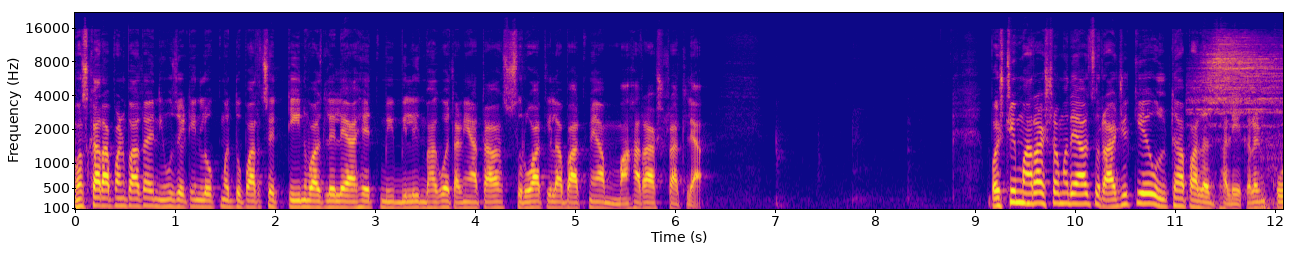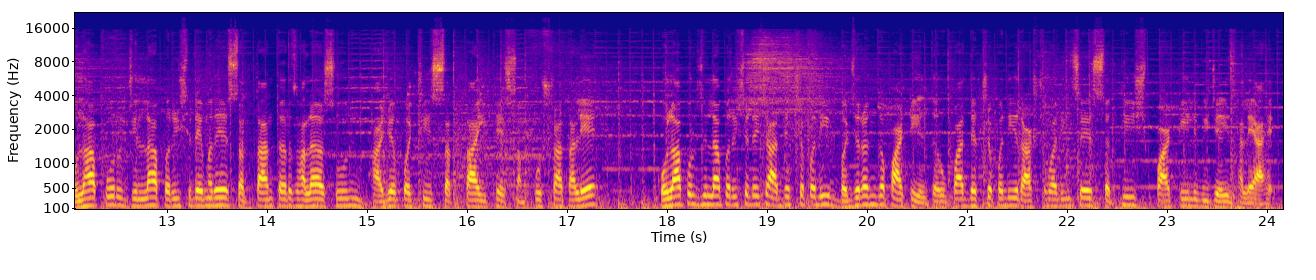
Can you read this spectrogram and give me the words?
नमस्कार आपण पाहताय न्यूज एटीन लोकमत दुपारचे तीन वाजलेले आहेत. मी मिलिंद भागवत आणि आता सुरुवातीला बातम्या महाराष्ट्रातल्या. पश्चिम महाराष्ट्रामध्ये आज राजकीय उलथापालट झाली. कारण कोल्हापूर जिल्हा परिषदेमध्ये सत्तांतर झालं असून भाजपची सत्ता इथे संपुष्टात आली आहे. कोल्हापूर जिल्हा परिषदेच्या अध्यक्षपदी बजरंग पाटील तर उपाध्यक्षपदी राष्ट्रवादीचे सतीश पाटील विजयी झाले आहेत.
